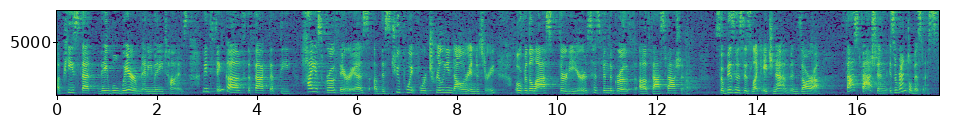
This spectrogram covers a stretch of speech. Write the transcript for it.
a piece that they will wear many, many times. I mean, think of the fact that the highest growth areas of this $2.4 trillion industry over the last 30 years has been the growth of fast fashion. So businesses like H&M and Zara. Fast fashion is a rental business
